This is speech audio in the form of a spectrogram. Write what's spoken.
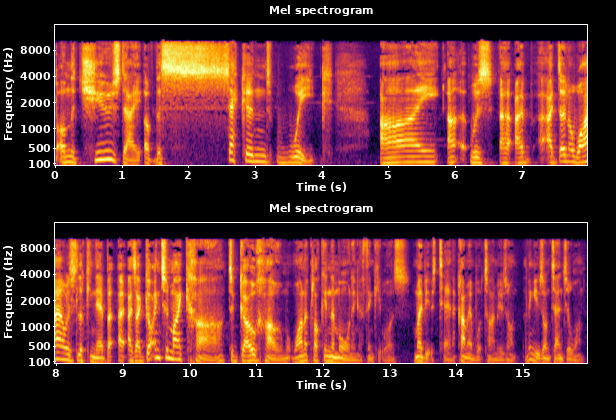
But on the Tuesday of the second week, I uh, was uh, I I don't know why I was looking there, but uh, as I got into my car to go home at one o'clock in the morning, I think it was, maybe it was ten. I can't remember what time he was on. I think he was on ten till one.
